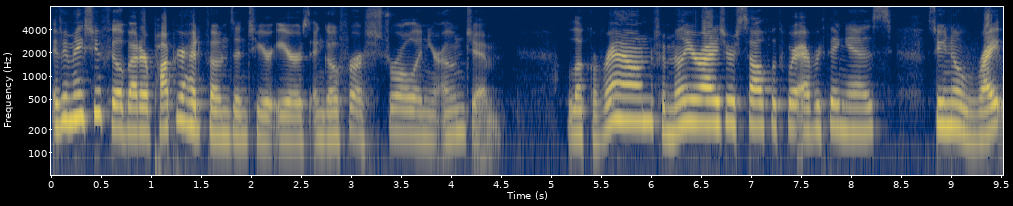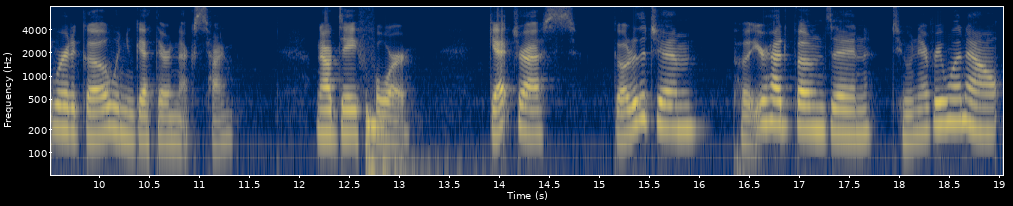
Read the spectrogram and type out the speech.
If it makes you feel better, pop your headphones into your ears and go for a stroll in your own gym. Look around, familiarize yourself with where everything is so you know right where to go when you get there next time. Now, day four get dressed, go to the gym, put your headphones in, tune everyone out,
